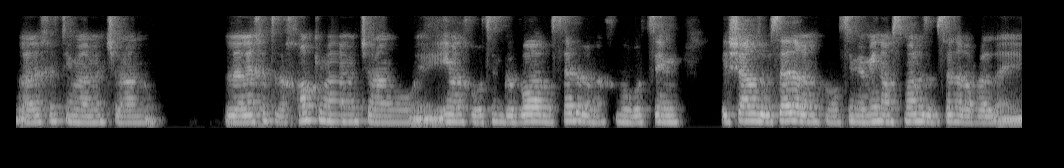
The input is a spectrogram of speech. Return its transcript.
ללכת עם האמת שלנו, ללכת רחוק עם האמת שלנו, אם אנחנו רוצים גבוה, בסדר, אם אנחנו רוצים ישר זה בסדר, אם אנחנו רוצים ימינה או שמאלה זה בסדר, אבל אה,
